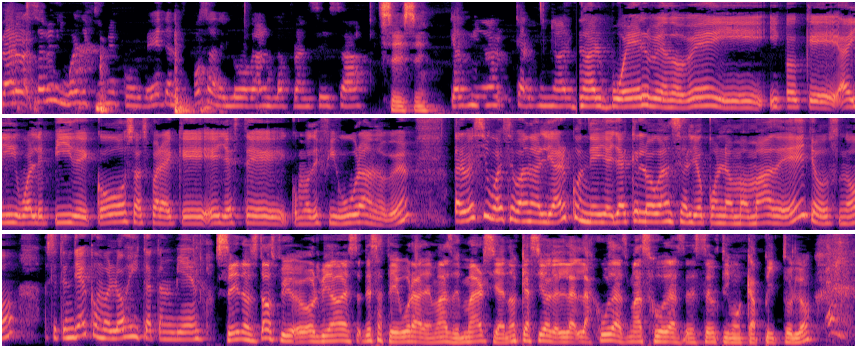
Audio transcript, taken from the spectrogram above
Claro, ¿saben igual de qué me acordé? De la esposa de Logan, la francesa. Sí, sí. Que al final, que al final, vuelve, ¿no ve? Y, y que ahí igual le pide cosas para que ella esté como de figura, ¿no ve? Tal vez igual se van a aliar con ella, ya que Logan salió con la mamá de ellos, ¿no? O sea, tendría como lógica también. Sí, nos estamos olvidando de esa figura además de Marcia, ¿no? Que ha sido la, Judas más Judas de este último capítulo.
